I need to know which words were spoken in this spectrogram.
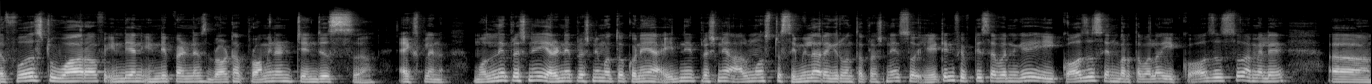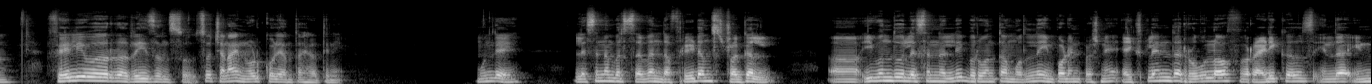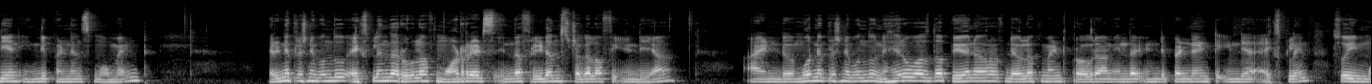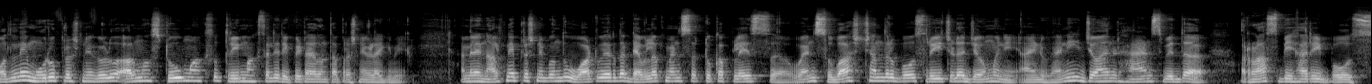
The first war of Indian independence brought a prominent changes explain ಮೊದಲನೇ ಪ್ರಶ್ನೆ, ಎರಡನೇ ಪ್ರಶ್ನೆ ಮತ್ತು ಕೊನೆಯ ಐದನೇ ಪ್ರಶ್ನೆ ಆಲ್ಮೋಸ್ಟ್ ಸಿಮಿಲರ್ ಆಗಿರುವಂಥ ಪ್ರಶ್ನೆ. ಸೊ ಏಯ್ಟೀನ್ ಫಿಫ್ಟಿ ಸೆವೆನ್ಗೆ ಈ ಕಾಸಸ್ ಏನು ಬರ್ತಾವಲ್ಲ? ಈ ಕಾಸಸ್ಸು ಆಮೇಲೆ ಫೇಲ್ಯೂರ್ ರೀಸನ್ಸು ಸೊ ಚೆನ್ನಾಗಿ ನೋಡ್ಕೊಳ್ಳಿ ಅಂತ ಹೇಳ್ತೀನಿ. ಮುಂದೆ lesson number seven the freedom struggle ಈ ಒಂದು ಲೆಸನ್ನಲ್ಲಿ ಬರುವಂಥ ಮೊದಲನೇ ಇಂಪಾರ್ಟೆಂಟ್ ಪ್ರಶ್ನೆ explain the role of radicals in the Indian independence movement ಎರಡನೇ ಪ್ರಶ್ನೆ ಬಂದು explain the role of moderates in the freedom struggle of India and ಮೂರನೇ ಪ್ರಶ್ನೆ ಬಂದು, Nehru was the pioneer of development program in the independent India explain so ಈ ಮೊದಲನೇ ಮೂರು ಪ್ರಶ್ನೆಗಳು ಆಲ್ಮೋಸ್ಟ್ ಟೂ ಮಾರ್ಕ್ಸು ತ್ರೀ ಮಾರ್ಕ್ಸಲ್ಲಿ ರಿಪೀಟ್ ಆದಂಥ ಪ್ರಶ್ನೆಗಳಾಗಿವೆ. ಆಮೇಲೆ ನಾಲ್ಕನೇ ಪ್ರಶ್ನೆ ಬಂದು what were the developments took a place when Subhash Chandra Bose reached Germany and when he joined hands with the Ras Bihari Bose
